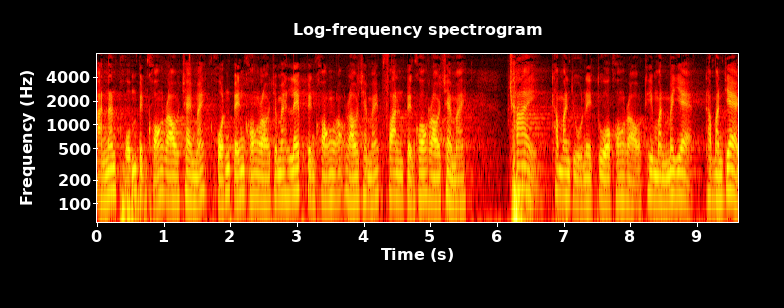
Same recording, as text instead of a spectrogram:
อันนั้นผมเป็นของเราใช่ไหมขนเป็นของเราใช่ไหมเล็บเป็นของเราใช่ไหมฟันเป็นของเราใช่ไหม ใช่ถ้ามันอยู่ในตัวของเราที่มันไม่แยก ถ้ามันแยก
